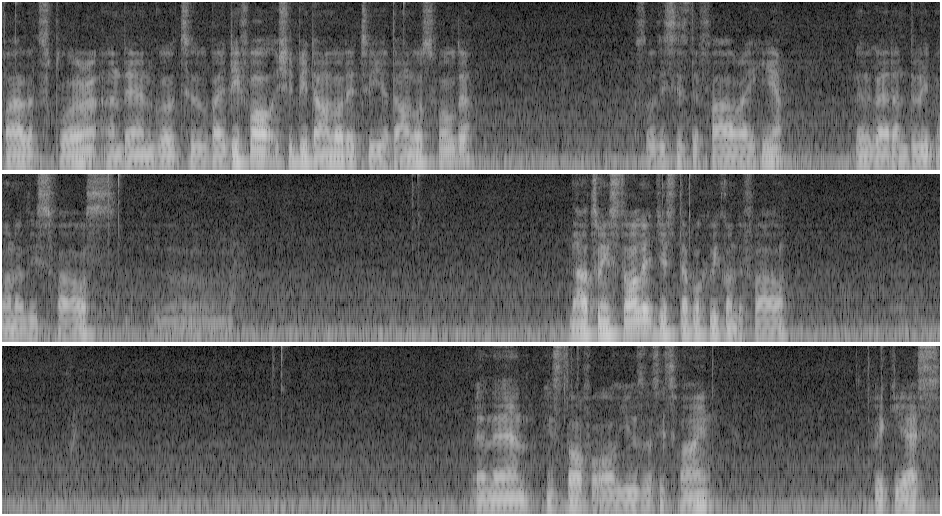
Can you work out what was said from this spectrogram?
file explorer and then go to by default it should be downloaded to your downloads folder. So this is the file right here. Let me go ahead and delete one of these files Now to install it, just double click on the file. And then install for all users is fine. Click yes.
